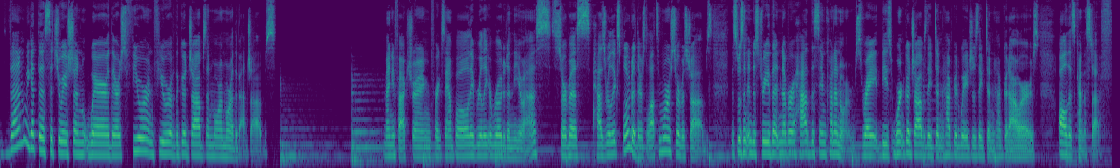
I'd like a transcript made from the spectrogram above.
Then we get the situation where there's fewer and fewer of the good jobs and more and more of the bad jobs. Manufacturing, for example, they've really eroded in the US. Service has really exploded. There's lots more service jobs. This was an industry that never had the same kind of norms, right? These weren't good jobs. They didn't have good wages. They didn't have good hours, all this kind of stuff.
